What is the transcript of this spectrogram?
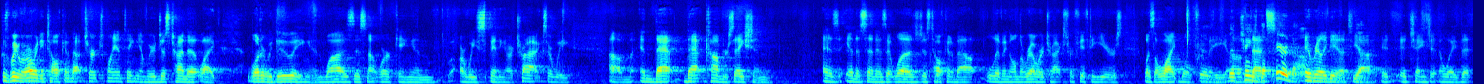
because we were already talking about church planting and we were just trying to like, what are we doing and why is this not working and are we spinning our tracks? Are we um, and that, that conversation, as innocent as it was, just talking about living on the railroad tracks for 50 years, was a light bulb for me. It of changed the paradigm. It really did, yeah. It, it changed it in a way that,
